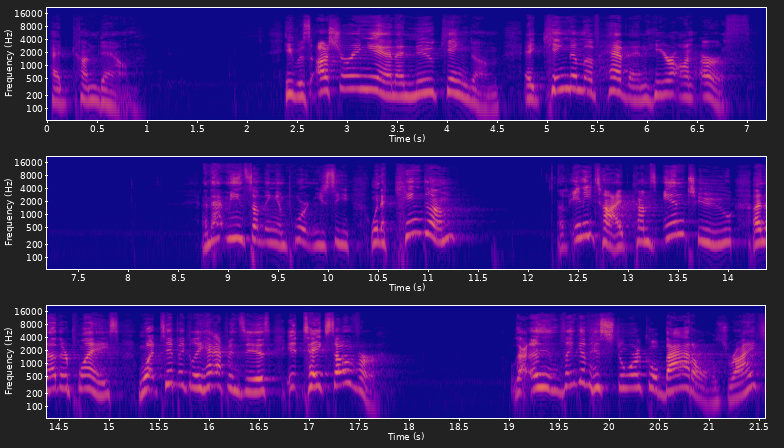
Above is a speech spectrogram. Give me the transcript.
had come down. He was ushering in a new kingdom, a kingdom of heaven here on earth. And that means something important. You see, when a kingdom of any type comes into another place, what typically happens is it takes over. Think of historical battles, right?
